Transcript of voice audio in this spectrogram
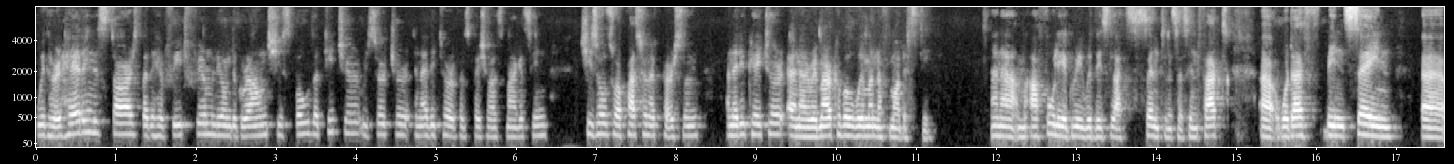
With her head in the stars but her feet firmly on the ground, she's both a teacher, researcher, and editor of a specialized magazine. She's also a passionate person, an educator, and a remarkable woman of modesty. And um, I fully agree with these last sentences. In fact, uh, what I've been saying, uh,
